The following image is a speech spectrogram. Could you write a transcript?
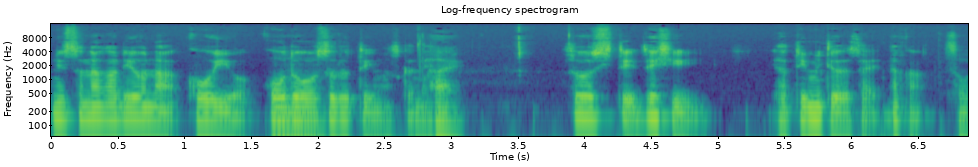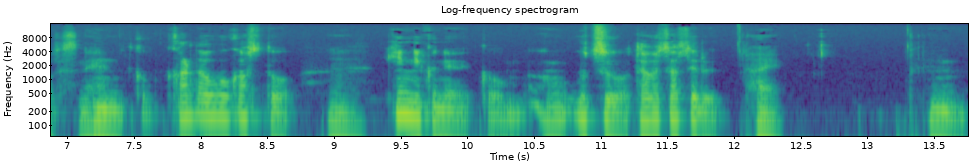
につながるような行為を、行動をすると言いますかね。はい。そうして、ぜひ、やってみてください。なんか、そうですね。うん、こ体を動かすと、うん。筋肉に、こう、うつを食べさせる。はい。うん。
